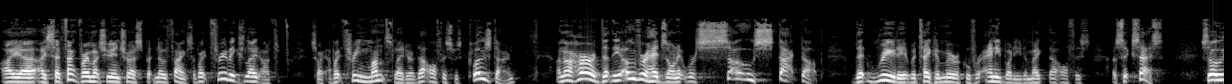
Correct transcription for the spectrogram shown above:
I, uh, I said, thank very much for your interest, but no thanks. About three weeks later, sorry, about three months later, that office was closed down. And I heard that the overheads on it were so stacked up that really it would take a miracle for anybody to make that office a success. So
